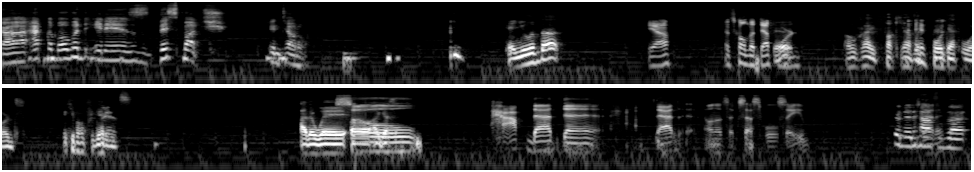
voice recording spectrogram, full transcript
Uh, at the moment, it is this much in total. Can you live that? Yeah. It's called a death Shit. ward. Oh right, fuck, you have like four death wards. I keep on forgetting. Yes. Either way, so uh, I guess half that, uh, half that on a successful save. And then Is half that of it? that,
